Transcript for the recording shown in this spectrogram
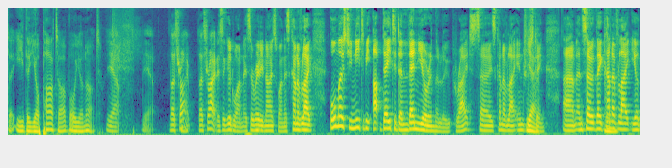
that either you're part of or you're not. Yeah, yeah, That's right. That's right. It's a good one. It's a really nice one. It's kind of like almost you need to be updated and then you're in the loop, right? So it's kind of like interesting. Um, and so they kind of like you're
